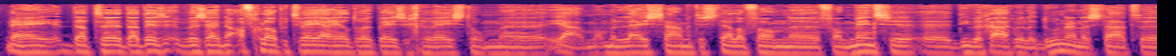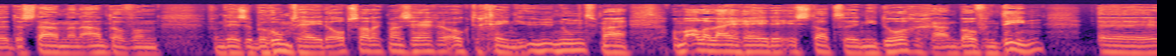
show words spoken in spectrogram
Nee, dat, uh, dat is, we zijn de afgelopen twee jaar heel druk bezig geweest... om, uh, ja, om een lijst samen te stellen van, uh, van mensen die we graag willen doen. En er, staat, er staan een aantal van, van deze beroemdheden op, zal ik maar zeggen. Ook degene die u noemt. Maar om allerlei redenen is dat niet doorgegaan. Bovendien uh,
